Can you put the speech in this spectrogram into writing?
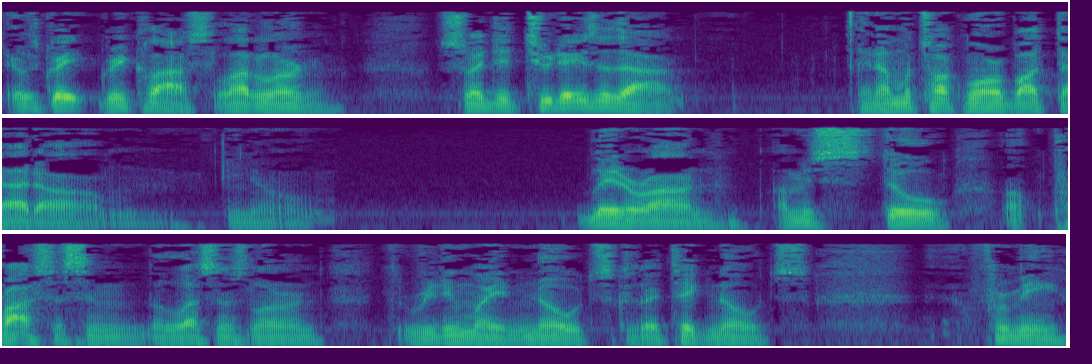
it was great, great class, a lot of learning. So I did two days of that and I'm going to talk more about that, um, you know, later on. I'm still uh, processing the lessons learned, reading my notes because I take notes for me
